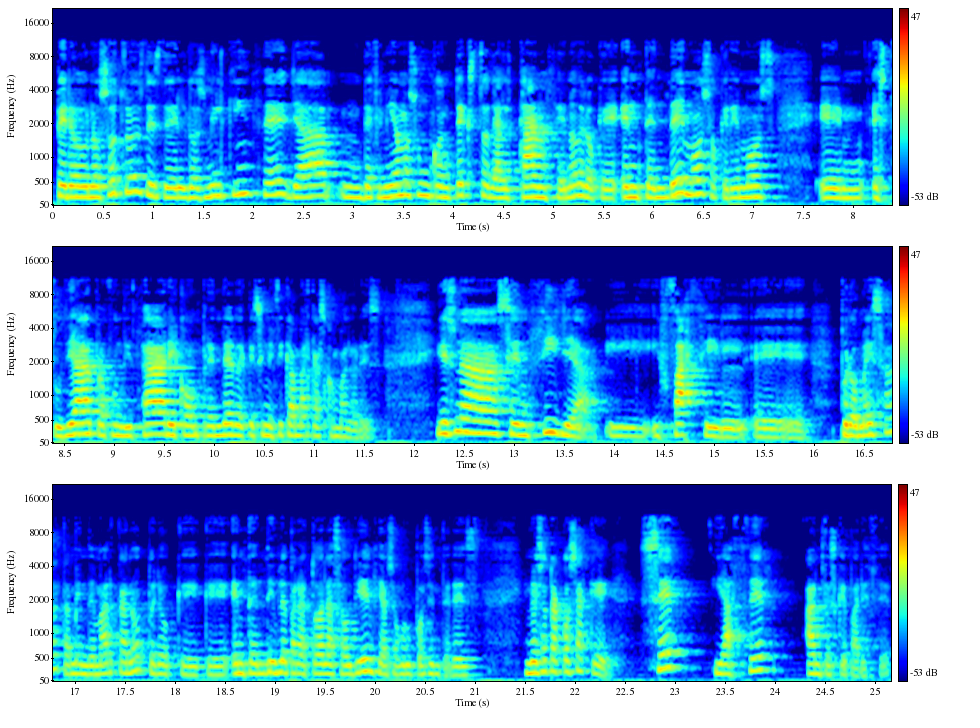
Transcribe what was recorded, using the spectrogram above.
pero nosotros desde el 2015 ya definíamos un contexto de alcance, ¿no? De lo que entendemos o queremos eh, estudiar, profundizar y comprender de qué significan marcas con valores. Y es una sencilla y, fácil eh, promesa también de marca, ¿no? pero que, que, entendible para todas las audiencias o grupos de interés. No es otra cosa que ser y hacer antes que parecer.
